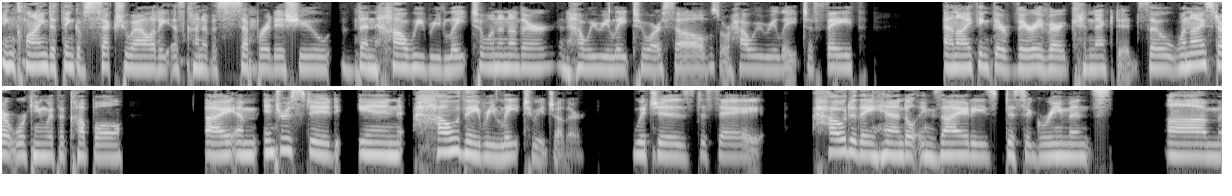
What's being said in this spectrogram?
inclined to think of sexuality as kind of a separate issue than how we relate to one another and how we relate to ourselves or how we relate to faith. And I think they're very, very connected. So when I start working with a couple, I am interested in how they relate to each other, which is to say, how do they handle anxieties, disagreements, um,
